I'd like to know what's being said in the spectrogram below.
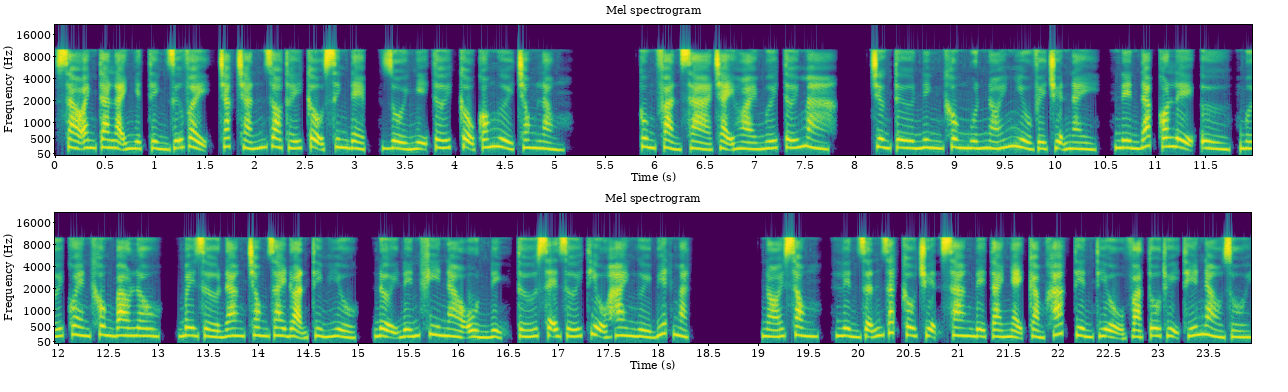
sao anh ta lại nhiệt tình dữ vậy, chắc chắn do thấy cậu xinh đẹp, rồi nghĩ tới cậu có người trong lòng. Cung phản xả chạy hoài mới tới mà. Trương Tư Ninh không muốn nói nhiều về chuyện này, nên đáp có lệ ừ, mới quen không bao lâu, bây giờ đang trong giai đoạn tìm hiểu, đợi đến khi nào ổn định tớ sẽ giới thiệu hai người biết mặt. Nói xong, liền dẫn dắt câu chuyện sang đề tài nhạy cảm khác tiền thiệu và tô thụy thế nào rồi.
